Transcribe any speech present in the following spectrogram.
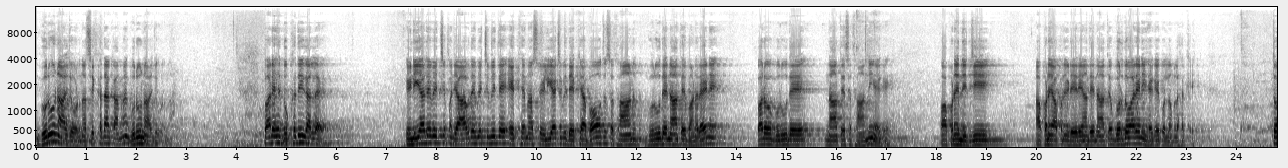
ਗੁਰੂ ਨਾਲ ਜੋੜਨਾ, ਸਿੱਖ ਦਾ ਕੰਮ ਹੈ ਗੁਰੂ ਨਾਲ ਜੋੜਨਾ। ਪਰ ਇਹ ਦੁੱਖ ਦੀ ਗੱਲ ਹੈ ਇੰਡੀਆ ਦੇ ਵਿੱਚ, ਪੰਜਾਬ ਦੇ ਵਿੱਚ ਵੀ ਤੇ ਇੱਥੇ ਮੈਂ ਆਸਟ੍ਰੇਲੀਆ 'ਚ ਵੀ ਦੇਖਿਆ ਬਹੁਤ ਸਥਾਨ ਗੁਰੂ ਦੇ ਨਾਂ ਤੇ ਬਣ ਰਹੇ ਨੇ, ਪਰ ਉਹ ਗੁਰੂ ਦੇ ਨਾਂ ਤੇ ਸਥਾਨ ਨਹੀਂ ਹੈਗੇ। ਉਹ ਆਪਣੇ ਨਿੱਜੀ, ਆਪਣੇ ਆਪਣੇ ਡੇਰਿਆਂ ਦੇ ਨਾਂ ਤੇ, ਉਹ ਗੁਰਦੁਆਰੇ ਨਹੀਂ ਹੈਗੇ ਕੁੱਲ ਮਿਲਾ ਕੇ। ਤੋ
